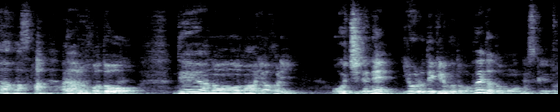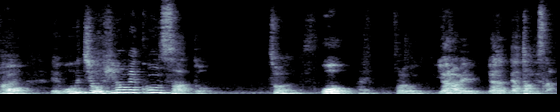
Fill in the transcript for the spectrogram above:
たんですけど。あああなるほど。であのまあやはりお家でねいろいろできることも増えたと思うんですけれども、はえおうちお披露目コンサートそうなんです。を、はい。これをやられるややったんですか？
